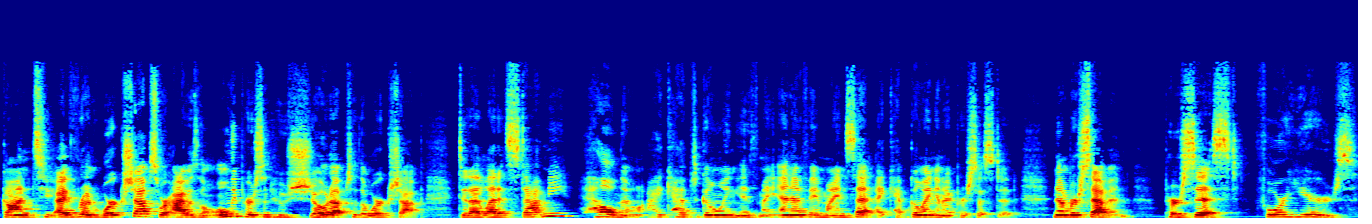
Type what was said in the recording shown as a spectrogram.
gone to, I've run workshops where I was the only person who showed up to the workshop. Did I let it stop me? Hell no. I kept going with my NFA mindset. I kept going and I persisted. Number seven, persist. Four years.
